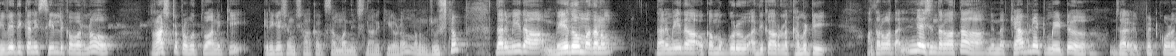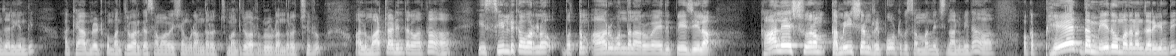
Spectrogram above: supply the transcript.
నివేదికని సీల్డ్ కవర్లో రాష్ట్ర ప్రభుత్వానికి ఇరిగేషన్ శాఖకు సంబంధించిన దానికి ఇవ్వడం మనం చూసినాం. దాని మీద మేధో మదనం దాని మీద ఒక ముగ్గురు అధికారుల కమిటీ ఆ తర్వాత అన్నీ వేసిన తర్వాత నిన్న క్యాబినెట్ మీట్ జ పెట్టుకోవడం జరిగింది. ఆ క్యాబినెట్కు మంత్రివర్గ సమావేశం కూడా అందరూ వచ్చి మంత్రివర్గులు కూడా అందరూ వచ్చారు వాళ్ళు మాట్లాడిన తర్వాత ఈ సీల్డ్ కవర్లో మొత్తం ఆరు వందల అరవై ఐదు పేజీల కాళేశ్వరం కమిషన్ రిపోర్టుకు సంబంధించిన దాని మీద ఒక పెద్ద మేధో మదనం జరిగింది.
